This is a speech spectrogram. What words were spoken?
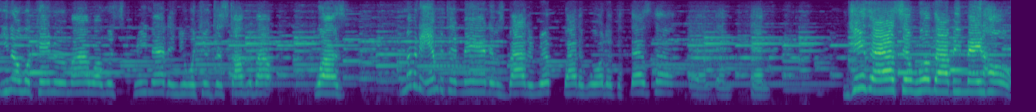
you know what came to mind while I was reading that, and you what you're just talking about was remember the impotent man that was by the rip by the water of Bethesda, and and and Jesus asked him, "Will thou be made whole?"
